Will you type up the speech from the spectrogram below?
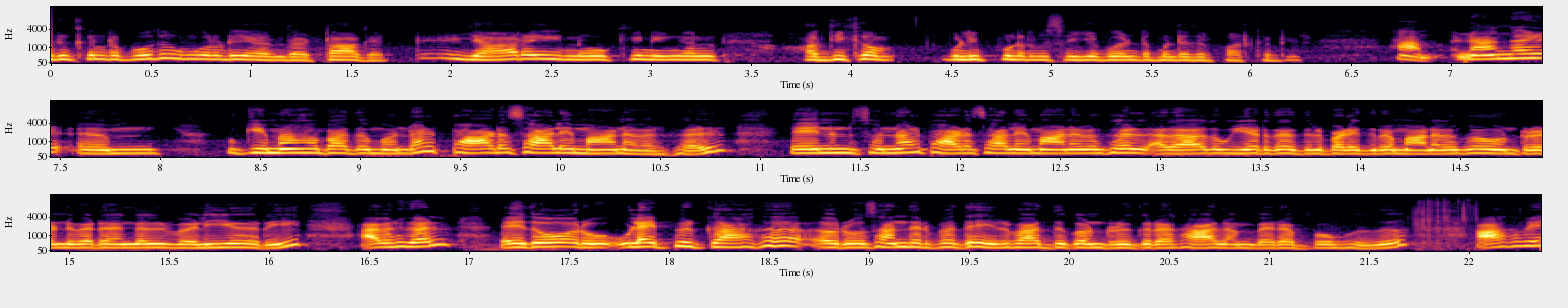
இருக்கின்ற போது உங்களுடைய அந்த டார்கெட் யாரை நோக்கி நீங்கள் அதிகம் விழிப்புணர்வு செய்ய வேண்டும் என்று எதிர்பார்க்கின்றீர்கள்? ஆம் நாங்கள் முக்கியமாக பார்த்தோம் என்றால் பாடசாலை மாணவர்கள். ஏனென்று சொன்னால் பாடசாலை மாணவர்கள் அதாவது உயர்தரத்தில் படிக்கிற மாணவர்கள் ஒன்று ரெண்டு வருடங்கள் வெளியேறி அவர்கள் ஏதோ ஒரு உழைப்பிற்காக ஒரு சந்தர்ப்பத்தை எதிர்பார்த்து கொண்டிருக்கிற காலம் பெறப்போகுது ஆகவே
